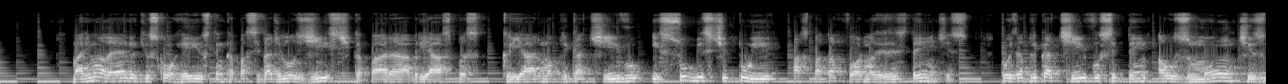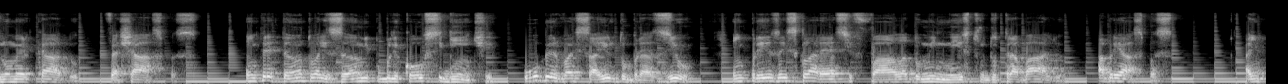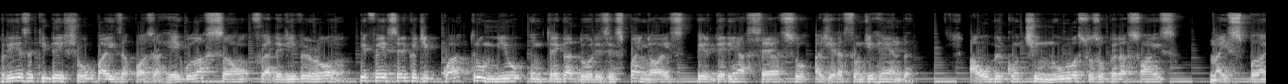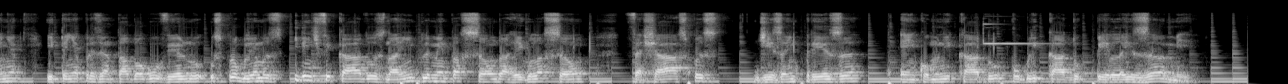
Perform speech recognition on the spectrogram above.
Marinho alega que os Correios têm capacidade logística para, abre aspas, criar um aplicativo e substituir as plataformas existentes, pois aplicativo se tem aos montes no mercado, fecha aspas. Entretanto, a Exame publicou o seguinte, Uber vai sair do Brasil? Empresa esclarece fala do ministro do Trabalho. Abre aspas. A empresa que deixou o país após a regulação foi a Deliveroo, que fez cerca de 4 mil entregadores espanhóis perderem acesso à geração de renda. A Uber continua suas operações na Espanha e tem apresentado ao governo os problemas identificados na implementação da regulação, fecha aspas, diz a empresa em comunicado publicado pela Exame.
